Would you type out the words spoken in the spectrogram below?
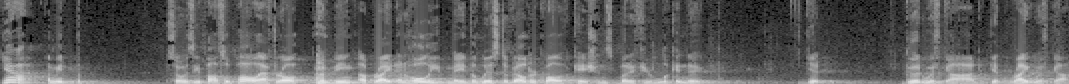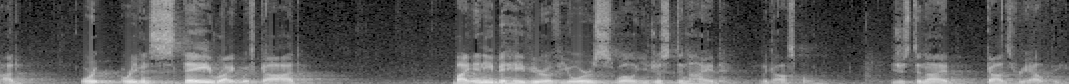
Yeah, I mean, the, so is the Apostle Paul. After all, being upright and holy made the list of elder qualifications. But if you're looking to get good with God, get right with God, or, or even stay right with God by any behavior of yours, well, you just denied the gospel. You just denied God's reality.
